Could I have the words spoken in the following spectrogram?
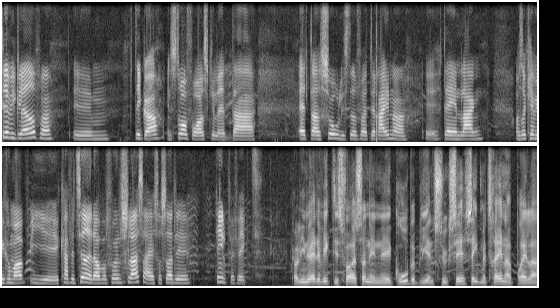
det er vi glade for. Øhm, det gør en stor forskel, at der, at der er sol i stedet for, at det regner øh, dagen lang. Og så kan vi komme op i øh, kafeteriet op og få en slåsejs, og så er det helt perfekt. Karoline, hvad er det vigtigste for, at sådan en øh, gruppe bliver en succes, set med trænerbriller?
